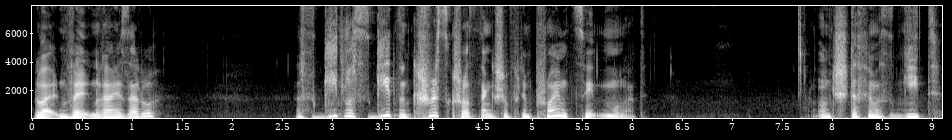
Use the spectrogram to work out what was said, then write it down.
du alten Weltenreiser, du. Was geht, was geht? Und Chris Cross, Dankeschön für den Prime 10. Monat. Und Steffen, was geht?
